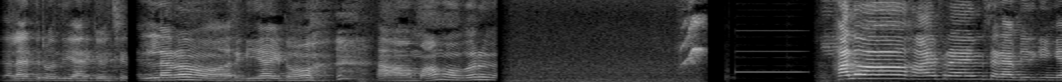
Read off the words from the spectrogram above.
இதெல்லாம் எடுத்துகிட்டு வந்து இறக்கி வச்சு எல்லாரும் ரெடி ஆகிட்டோம் மாமா பாருங்க. ஹலோ ஹாய் ஃப்ரெண்ட்ஸ் எல்லாம் எப்படி இருக்கீங்க?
